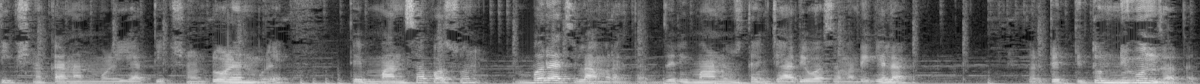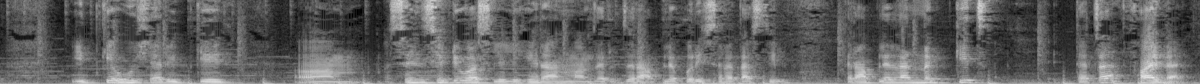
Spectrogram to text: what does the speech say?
तीक्ष्ण कानांमुळे या तीक्ष्ण डोळ्यांमुळे ते माणसापासून बऱ्याच लांब राहतात. जरी माणूस त्यांच्या आदिवासामध्ये गेला तर ते तिथून निघून जातात. इतके हुशार इतके सेन्सिटिव्ह असलेले हे रानमांजर जर आपल्या परिसरात असतील तर आपल्याला नक्कीच त्याचा फायदा आहे.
